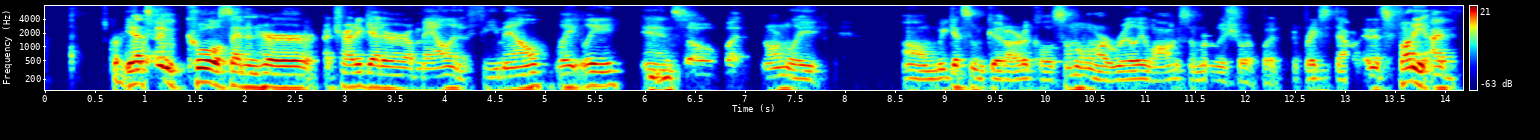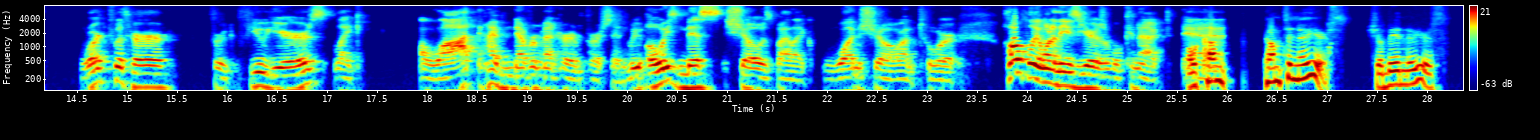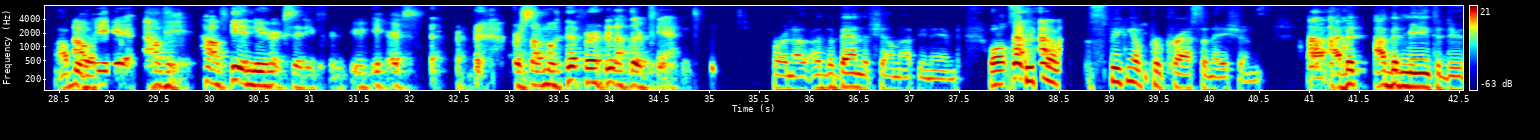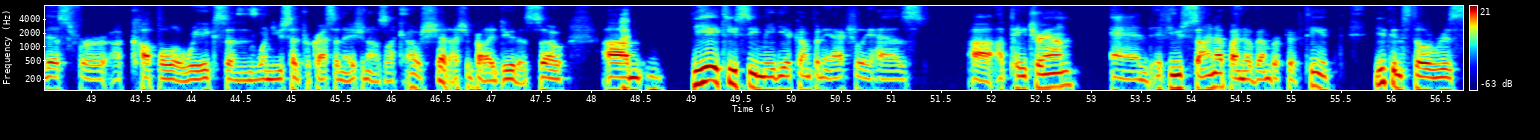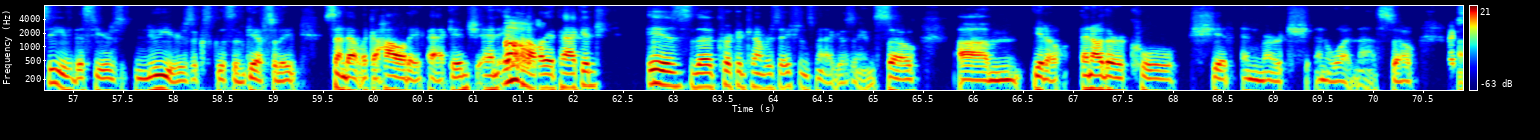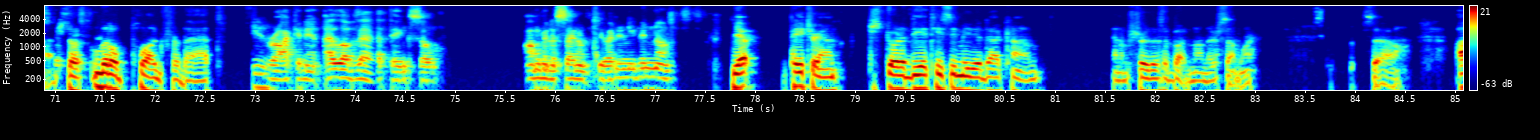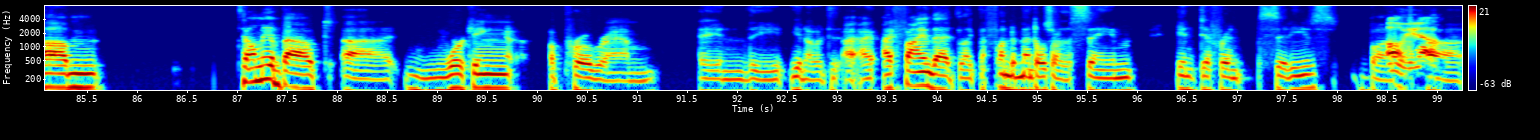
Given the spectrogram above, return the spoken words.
great. yeah it's been cool sending her i try to get her a male and a female lately and so but normally um we get some good articles some of them are really long some are really short but it breaks it down and it's funny i've worked with her for a few years like a lot and i've never met her in person we always miss shows by like one show on tour hopefully one of these years we'll connect Well, come come to New Year's. She'll be in New Year's. I'll be I'll be I'll be I'll be in New York City for New Year's for someone for another band. for another uh, the band that shall not be named. Well, speaking of speaking of procrastination, uh, I've been I've been meaning to do this for a couple of weeks, and when you said procrastination, I was like, oh shit, I should probably do this. So, um, DATC Media Company actually has uh, a Patreon, and if you sign up by November fifteenth, you can still receive this year's New Year's exclusive gift. So they send out like a holiday package, and in the Oh. holiday package is the Crooked Conversations magazine. So um, you know, and other cool shit and merch and whatnot. So, uh, so little plug for that. She's rocking it. I love that thing. So I'm gonna sign up too. I didn't even know. Yep, Patreon. Just go to datcmedia.com and I'm sure there's a button on there somewhere. So, um, tell me about uh, working a program in the, you know, I, I I find that like the fundamentals are the same in different cities, but Oh, yeah. uh,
